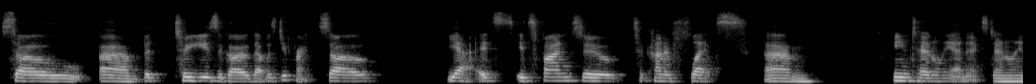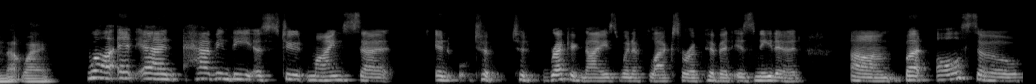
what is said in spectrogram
So, um, but two years ago that was different. So, yeah, it's it's fun to to kind of flex um, internally and externally in that way. Well, and, and having the astute mindset in to to recognize when a flex or a pivot is needed, um, but also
